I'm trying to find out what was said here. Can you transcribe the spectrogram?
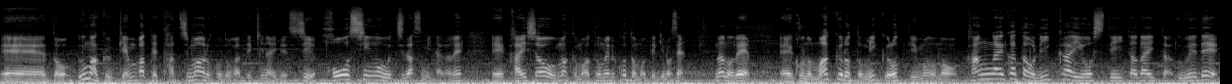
えーと、うまく現場って立ち回ることができないですし方針を打ち出すみたいなね、えー、会社をうまくまとめることもできません。なので、えー、このマクロとミクロっていうものの考え方を理解をしていただいた上で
